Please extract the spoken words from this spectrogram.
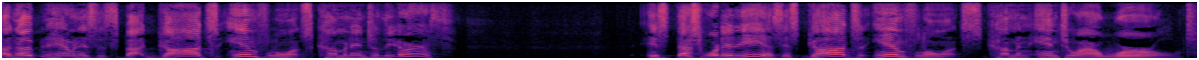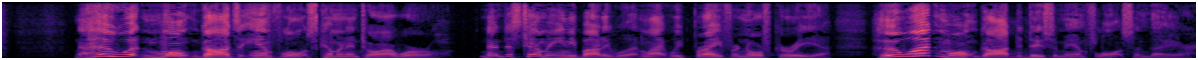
an open heaven is. It's about God's influence coming into the earth. It's, that's what it is. It's God's influence coming into our world. Now, who wouldn't want God's influence coming into our world? Now, just tell me anybody wouldn't. Like we pray for North Korea. Who wouldn't want God to do some influencing there?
